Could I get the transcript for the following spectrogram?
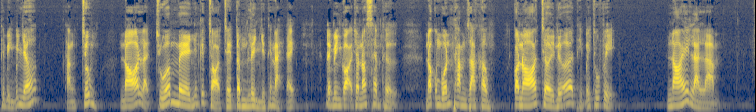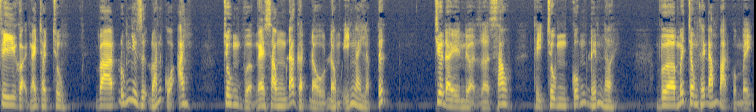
thì mình mới nhớ, thằng Trung nó là chúa mê những cái trò chơi tâm linh như thế này đấy. Để mình gọi cho nó xem thử, nó có muốn tham gia không? Còn nó chơi nữa thì mới thú vị." Nói là làm, Phi gọi ngay cho Trung và đúng như dự đoán của anh, Trung vừa nghe xong đã gật đầu đồng ý ngay lập tức. Chưa đầy nửa giờ sau thì Trung cũng đến nơi. Vừa mới trông thấy đám bạn của mình,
